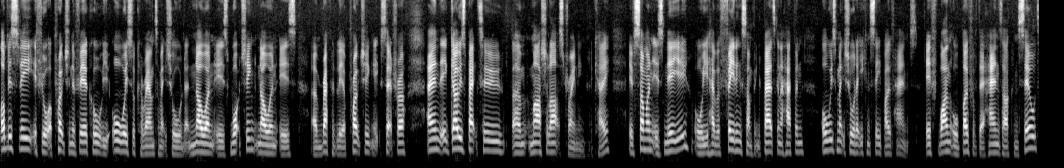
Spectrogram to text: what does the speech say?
obviously, if you're approaching a vehicle, you always look around to make sure that no one is watching, no one is um, rapidly approaching, etc. And it goes back to um, martial arts training, okay? If someone is near you or you have a feeling something bad's going to happen, always make sure that you can see both hands. If one or both of their hands are concealed,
